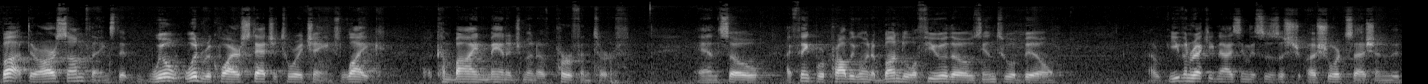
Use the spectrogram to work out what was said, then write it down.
But there are some things that will, would require statutory change, like combined management of perf and turf. And so I think we're probably going to bundle a few of those into a bill, uh, even recognizing this is a, sh- a short session. That,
